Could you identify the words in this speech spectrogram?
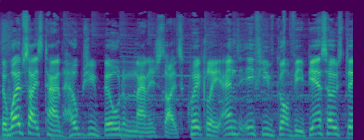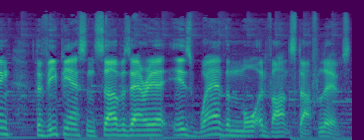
The Websites tab helps you build and manage sites quickly, and if you've got VPS hosting, the VPS and servers area is where the more advanced stuff lives.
